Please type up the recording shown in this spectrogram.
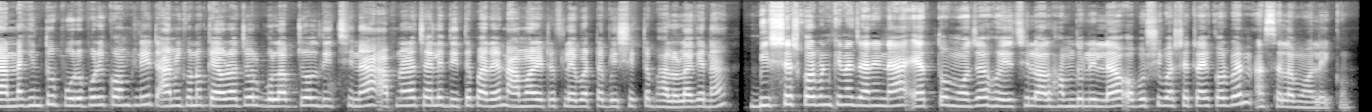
রান্না কিন্তু পুরোপুরি কমপ্লিট আমি কোনো কেওড়া জল, গোলাপ জল দিচ্ছি না। আপনারা চাইলে দিতে পারেন, আমার এটার ফ্লেভারটা বেশি একটা ভালো লাগে না। বিশ্বাস করবেন কিনা জানি না, এত মজা হয়েছিল, আলহামদুলিল্লাহ। অবশ্যই বাসায় ট্রাই করবেন। আসসালামু আলাইকুম।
